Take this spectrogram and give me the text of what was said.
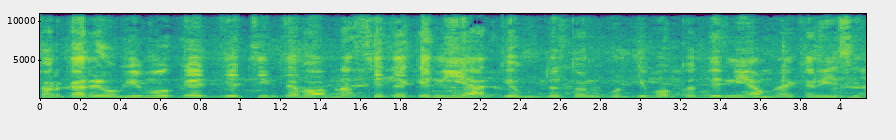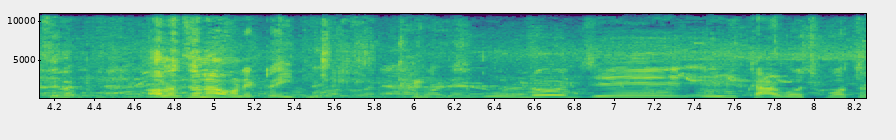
সরকারের অভিমুখের যে চিন্তা ভাবনা সেটাকে নিয়ে আজকে উদ্যতন কর্তৃপক্ষদের নিয়ে আমরা এখানে এসেছিলাম। আলোচনা অনেকটা ইতিবাচক। বলল যে এই কাগজপত্র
